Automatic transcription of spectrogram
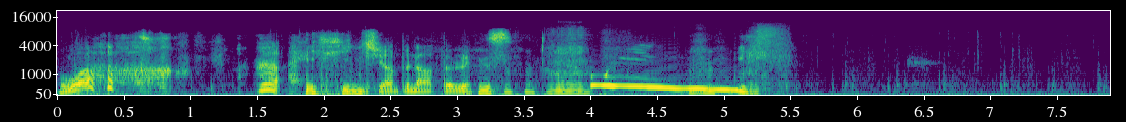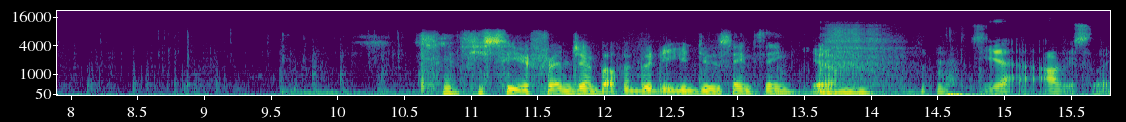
Whoa! I see jumping off the rings. If you see your friend jump off a building, you do the same thing? Yeah. yeah, obviously.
